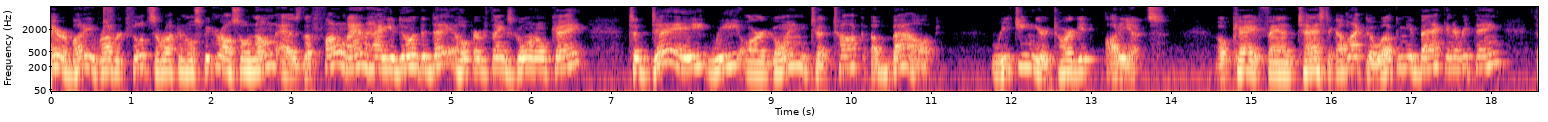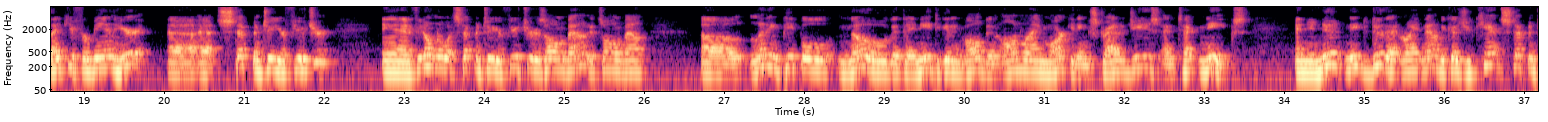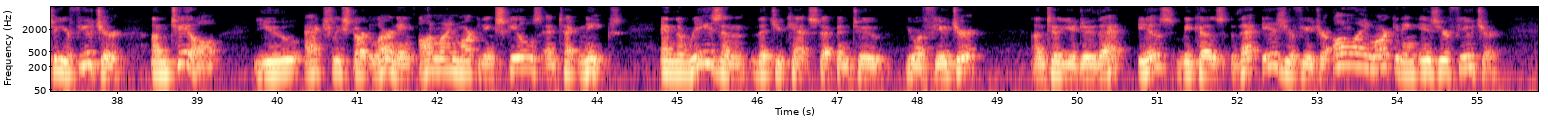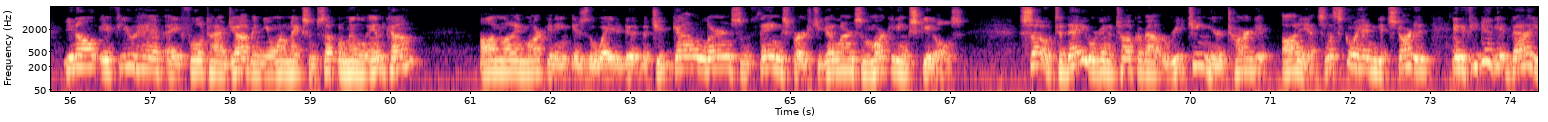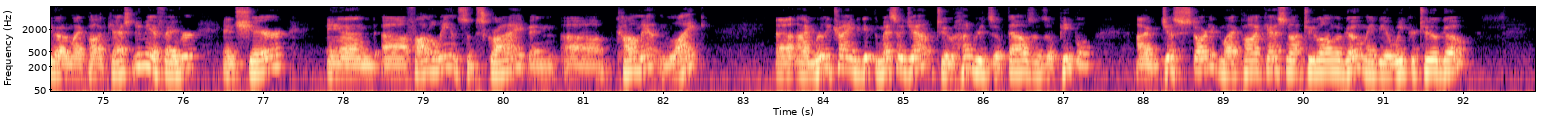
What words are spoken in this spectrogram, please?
Hey everybody, Robert Phillips, a rock and roll speaker, also known as the Funnel Man. How you doing today? I hope everything's going okay. Today we are going to talk about reaching your target audience. Okay, fantastic. I'd like to welcome you back and everything. Thank you for being here uh, at Step Into Your Future. And if you don't know what Step Into Your Future is all about, it's all about uh, letting people know that they need to get involved in online marketing strategies and techniques. And you need to do that right now because you can't step into your future until you actually start learning online marketing skills and techniques. And the reason that you can't step into your future until you do that is because that is your future. Online marketing is your future. You know, if you have a full-time job and you want to make some supplemental income, online marketing is the way to do it. But you've got to learn some things first. You've got to learn some marketing skills. So today we're going to talk about reaching your target audience. Let's go ahead and get started. And if you do get value out of my podcast, do me a favor and share and uh, follow me and subscribe and uh, comment and like uh, I'm really trying to get the message out to hundreds of thousands of people. I've just started my podcast not too long ago, maybe a week or two ago.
